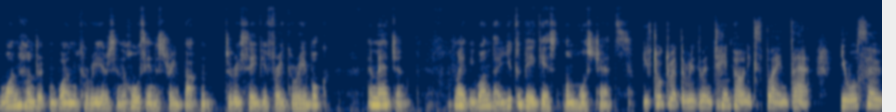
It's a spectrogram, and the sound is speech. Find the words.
101 Careers in the Horse Industry button to receive your free career book. Imagine, maybe one day you could be a guest on Horse Chats. You've talked about the rhythm and tempo and explained that. You also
